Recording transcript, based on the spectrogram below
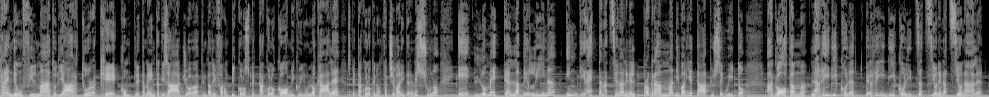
Prende un filmato di Arthur che completamente a disagio aveva tentato di fare un piccolo spettacolo comico in un locale, spettacolo che non faceva ridere nessuno, e lo mette alla berlina in diretta nazionale nel programma di varietà più seguito a Gotham, la ridicol- ridicolizzazione nazionale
